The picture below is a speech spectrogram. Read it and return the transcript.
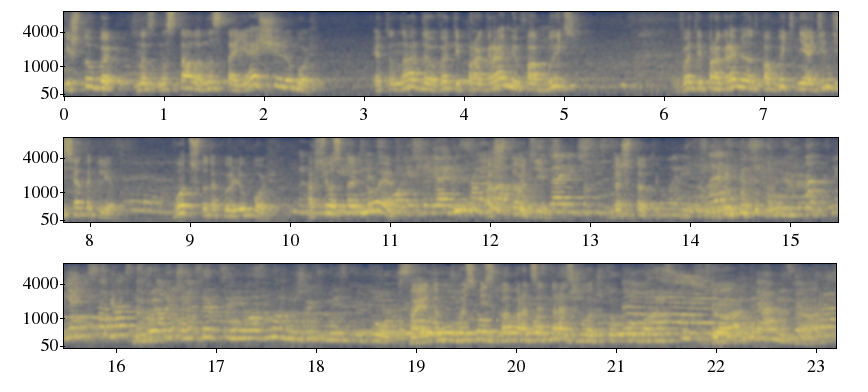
И чтобы нас- настала настоящая любовь, это надо в этой программе побыть, в этой программе надо побыть не один десяток лет. Вот что такое любовь. А все остальное... А что дети? Да что ты? Ну, Я не согласна, В потому этой концепции невозможно жить вместе долго. Поэтому Потому что 82% что разводов. Что оба растут. Да. Да,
